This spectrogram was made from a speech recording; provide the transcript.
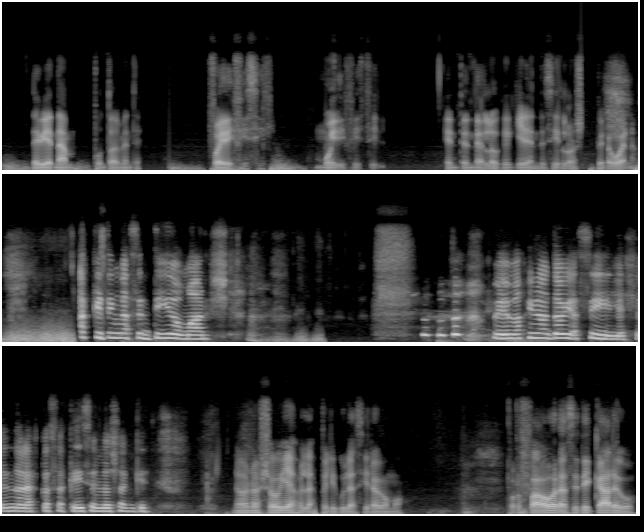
de Vietnam puntualmente. Fue difícil, muy difícil entender lo que quieren decirlos, pero bueno. Haz que tenga sentido, Marsh. Me imagino todavía así, leyendo las cosas que dicen los yankees. No, no, yo veía las películas y era como, por favor, hacete cargo.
